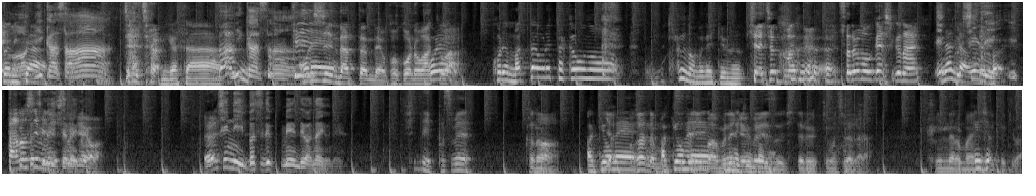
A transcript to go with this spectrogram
当にああ美香さじゃあじゃ。あミカさん。ん美香さん。謙信だったんだよここの枠これはこれまた俺高尾の菊の胸キュン。いやちょっと待って。それもおかしくない？えなんか楽しみにしとけよえ？新年一発で目ではないよね。新年一発目かな。明けおめいやわかんない。もう常に今胸キュンフレーズしてる気持ちだから。みんなの前にいる時は。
